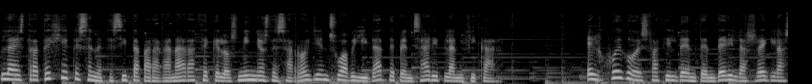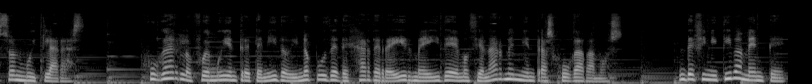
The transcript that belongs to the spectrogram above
la estrategia que se necesita para ganar hace que los niños desarrollen su habilidad de pensar y planificar. El juego es fácil de entender y las reglas son muy claras. Jugarlo fue muy entretenido y no pude dejar de reírme y de emocionarme mientras jugábamos. Definitivamente,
